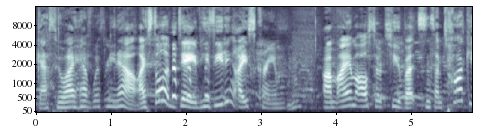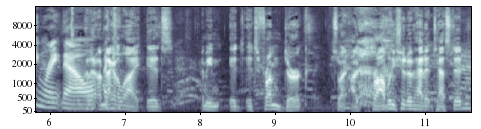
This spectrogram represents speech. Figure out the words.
guess who I have with me now? I still have Dave. He's eating ice cream. Um, I am also too, but since I'm talking right now, And I'm not I gonna lie. It's I mean it, it's from Dirk. So I, I probably should have had it tested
